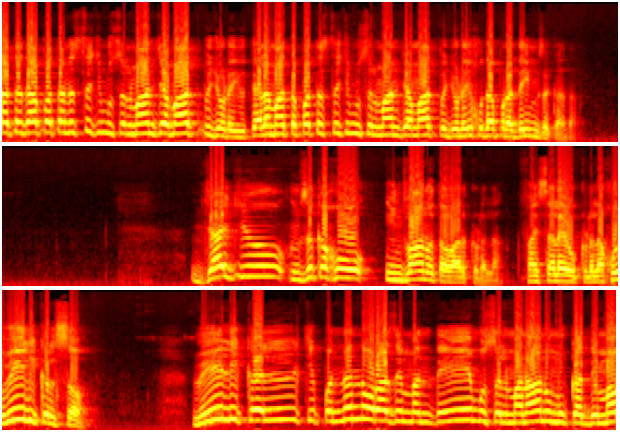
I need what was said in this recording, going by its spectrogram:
ته ته دا پته نسته چې مسلمان جماعت په جوړې یو تل ما ته پته سته چې مسلمان جماعت په جوړې خدا پر دیم زکا ده جج مزکه خو اندوانو ته ورکړله فیصله یې وکړله خو ویې لیکل څه ویې لیکل چې په نن ورځ باندې مسلمانانو مقدمه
